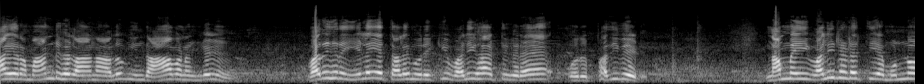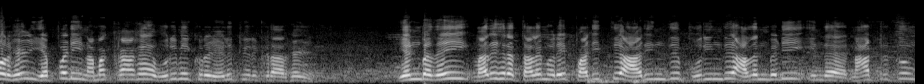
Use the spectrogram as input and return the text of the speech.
ஆயிரம் ஆண்டுகள் ஆனாலும் இந்த ஆவணங்கள் வருகிற இளைய தலைமுறைக்கு வழிகாட்டுகிற ஒரு பதிவேடு. நம்மை வழிநடத்திய முன்னோர்கள் எப்படி நமக்காக உரிமை குரல் எழுப்பியிருக்கிறார்கள் என்பதை வருகிற தலைமுறை படித்து அறிந்து புரிந்து அதன்படி இந்த நாட்டுக்கும்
